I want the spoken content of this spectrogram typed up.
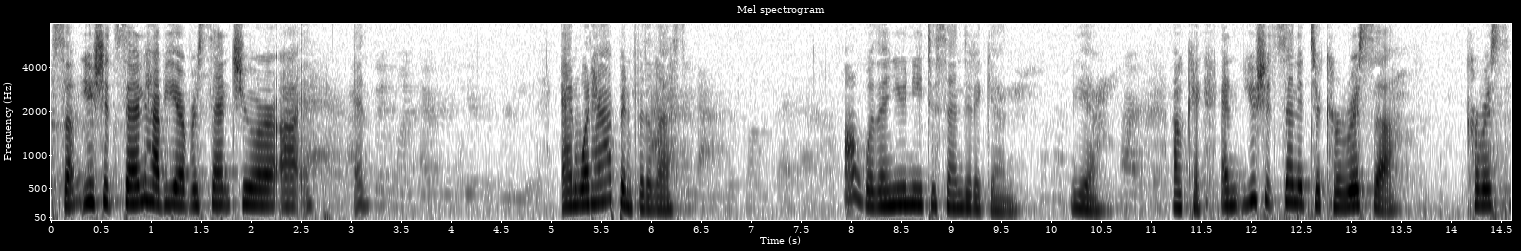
so you should send, have you ever sent your, uh, and, and what happened for the last? Oh, well, then you need to send it again. Yeah. Okay. And you should send it to Carissa. Carissa.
